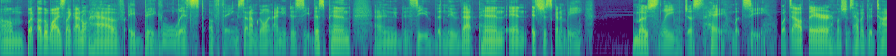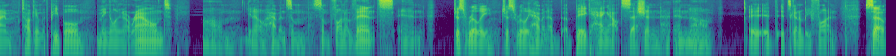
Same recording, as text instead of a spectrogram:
Um, but otherwise, like I don't have a big list of things that I'm going. I need to see this pin, and I need to see the new that pin, and it's just going to be mostly just hey let's see what's out there. Let's just have a good time talking with people mingling around um, you know having some some fun events and just really just really having a, a big hangout session. And uh, it, it, it's going to be fun. So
